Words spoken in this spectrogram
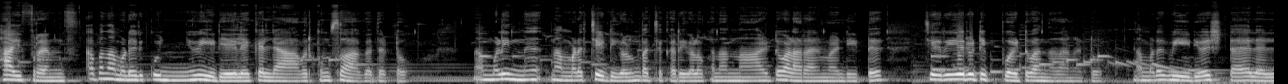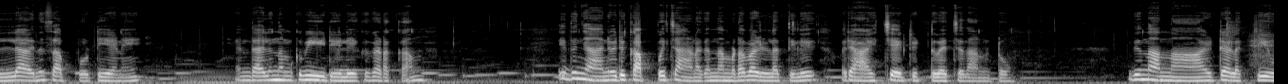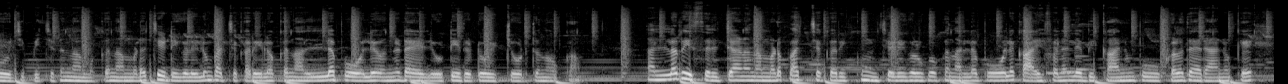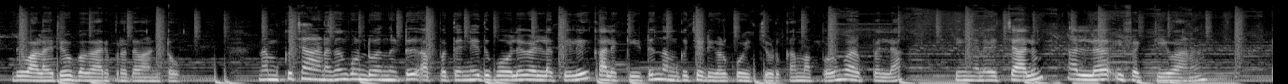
Hi friends അപ്പോൾ നമ്മുടെ ഒരു കുഞ്ഞു വീഡിയോയിലേക്ക് എല്ലാവർക്കും സ്വാഗതം കേട്ടോ നമ്മൾ ഇന്ന് നമ്മുടെ ചെടികളും പച്ചക്കറികളൊക്കെ നന്നായിട്ട് വളരാൻ വേണ്ടിയിട്ട് ചെറിയൊരു ടിപ്പുമായിട്ട് വന്നതാണ് കേട്ടോ നമ്മുടെ വീഡിയോ ഇഷ്ടമായാൽ എല്ലാവരും സപ്പോർട്ട് ചെയ്യണേ. എന്തായാലും നമുക്ക് വീഡിയോയിലേക്ക് കിടക്കാം. ഇത് ഞാനൊരു കപ്പ് ചാണകം നമ്മുടെ വെള്ളത്തിൽ ഒരാഴ്ചയായിട്ട് ഇട്ട് വെച്ചതാണ് കേട്ടോ ഇത് നന്നായിട്ട് ഇളക്കി യോജിപ്പിച്ചിട്ട് നമുക്ക് നമ്മുടെ ചെടികളിലും പച്ചക്കറിയിലൊക്കെ നല്ല പോലെ ഒന്ന് ഡയല്യൂട്ട് ചെയ്തിട്ട് ഒഴിച്ചു കൊടുത്ത് നോക്കാം. നല്ല റിസൾട്ടാണ് നമ്മുടെ പച്ചക്കറിക്കും ചെടികൾക്കൊക്കെ നല്ല പോലെ കായ്ഫലം ലഭിക്കാനും പൂക്കൾ തരാനൊക്കെ ഇത് വളരെ ഉപകാരപ്രദമാണ് കേട്ടോ നമുക്ക് ചാണകം കൊണ്ടുവന്നിട്ട് അപ്പം തന്നെ ഇതുപോലെ വെള്ളത്തിൽ കലക്കിയിട്ട് നമുക്ക് ചെടികൾക്ക് ഒഴിച്ചു കൊടുക്കാം. അപ്പോഴും കുഴപ്പമില്ല. ഇങ്ങനെ വെച്ചാലും നല്ല ഇഫക്റ്റീവാണ്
